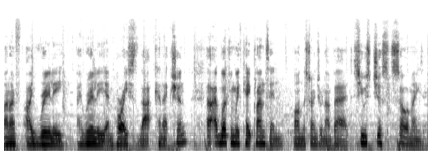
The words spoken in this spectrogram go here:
and I've I really. I really embraced that connection. Uh, I'm working with Kate Plantin on The Stranger in Our Bed. She was just so amazing.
